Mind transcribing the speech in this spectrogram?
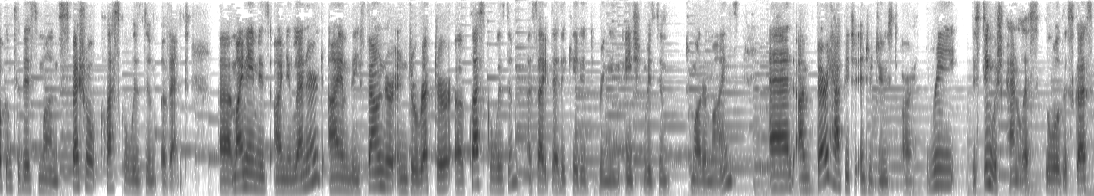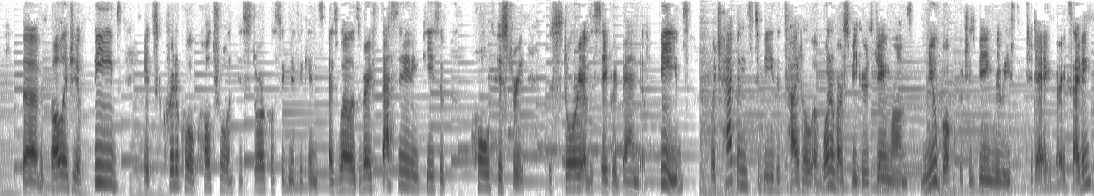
Welcome to this month's special Classical Wisdom event. Uh, my name is Anya Leonard. I am the founder and director of Classical Wisdom, a site dedicated to bringing ancient wisdom to modern minds. And I'm very happy to introduce our three distinguished panelists who will discuss the mythology of Thebes, its critical cultural and historical significance, as well as a very fascinating piece of cold history, the story of the sacred band of Thebes, which happens to be the title of one of our speakers, James Romm's new book, which is being released today. Very exciting.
